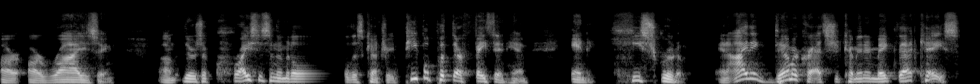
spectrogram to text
are, are rising. Um, there's a crisis in the middle of this country. People put their faith in him, and he screwed them. And I think Democrats should come in and make that case.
